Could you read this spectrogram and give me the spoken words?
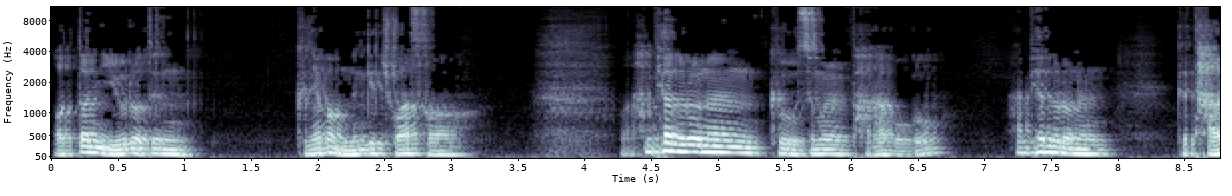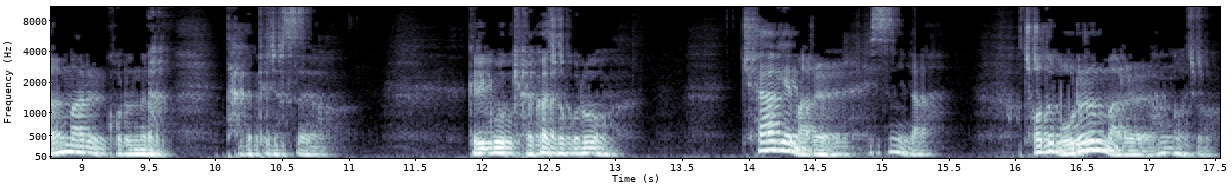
어떤 이유로든 그녀가 없는 게 좋아서 한편으로는 그 웃음을 바라보고 한편으로는 그 다음 말을 고르느라 다급해졌어요. 그리고 결과적으로 최악의 말을 했습니다. 저도 모르는 말을 한 거죠.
